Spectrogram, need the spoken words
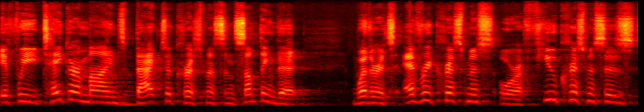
if we take our minds back to Christmas and something that, whether it's every Christmas or a few Christmases,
